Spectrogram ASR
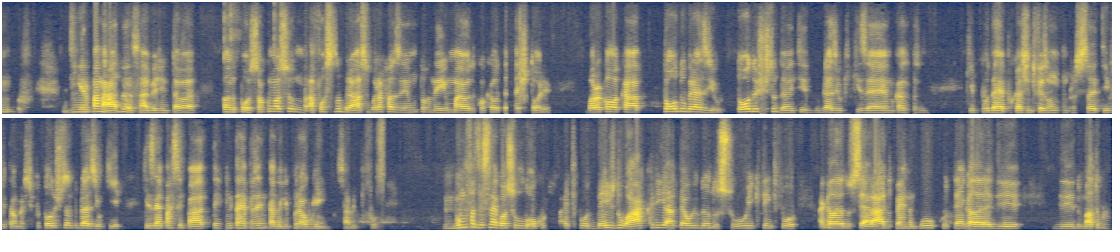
dinheiro para nada, sabe? A gente tava falando, pô, só com o nosso, a força do braço, bora fazer um torneio maior do que qualquer outra história. Bora colocar todo o Brasil, todo estudante do Brasil que quiser, no caso, que puder, porque a gente fez um processo seletivo e tal, mas, tipo, todo estudante do Brasil que quiser participar tem que estar representado ali por alguém, sabe? Tipo, uhum. vamos fazer esse negócio louco que vai, tipo, desde o Acre até o Rio Grande do Sul e que tem, tipo, a galera do Ceará, de Pernambuco, tem a galera de, de do Mato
